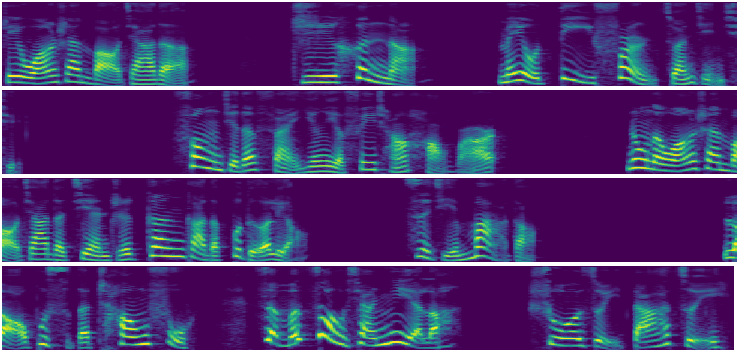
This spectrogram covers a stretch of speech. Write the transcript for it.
这王善宝家的，只恨呐没有地缝钻进去。凤姐的反应也非常好玩弄得王善宝家的简直尴尬的不得了，自己骂道：“老不死的娼妇，怎么造下孽了？说嘴打嘴。”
